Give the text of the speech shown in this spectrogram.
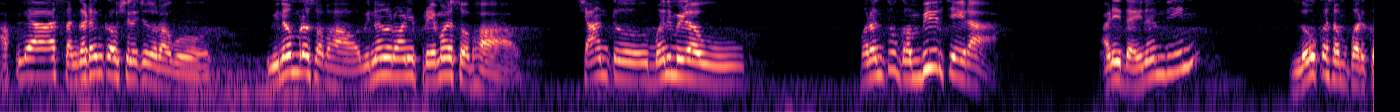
आपल्या संघटन कौशल्याच्या जोरावर विनम्र स्वभाव विनम्र आणि प्रेमळ स्वभाव शांत मनमिळाऊ परंतु गंभीर चेहरा आणि दैनंदिन लोकसंपर्क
